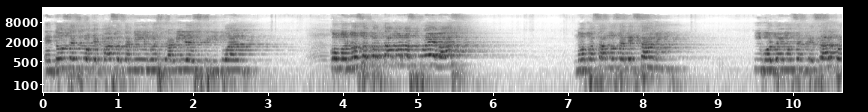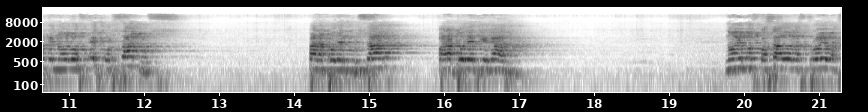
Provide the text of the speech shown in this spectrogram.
Entonces lo que pasa también en nuestra vida espiritual, como no soportamos las pruebas, no pasamos el examen y volvemos a empezar porque no los esforzamos para poder cruzar, para poder llegar. No hemos pasado las pruebas.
